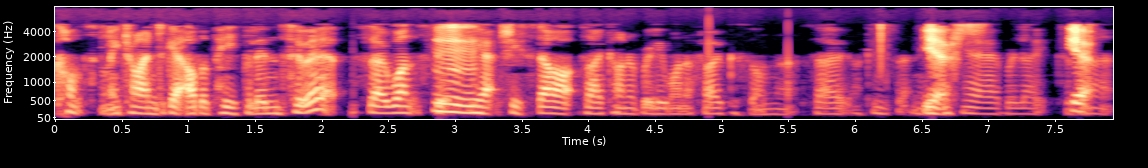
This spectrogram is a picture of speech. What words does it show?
constantly trying to get other people into it. So once mm. it actually starts, I kind of really want to focus on that. So I can certainly, yes. yeah, relate to yeah. that.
